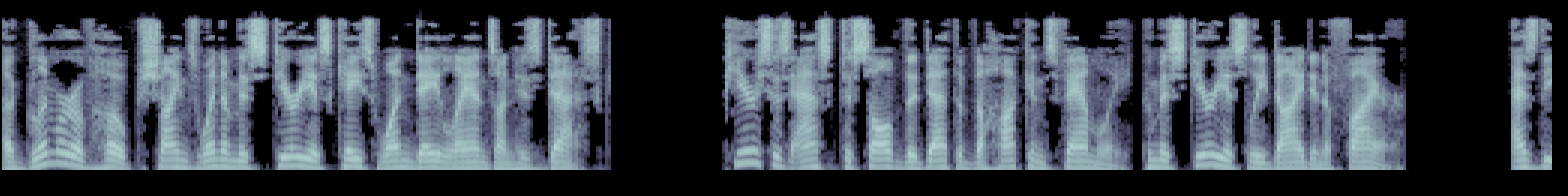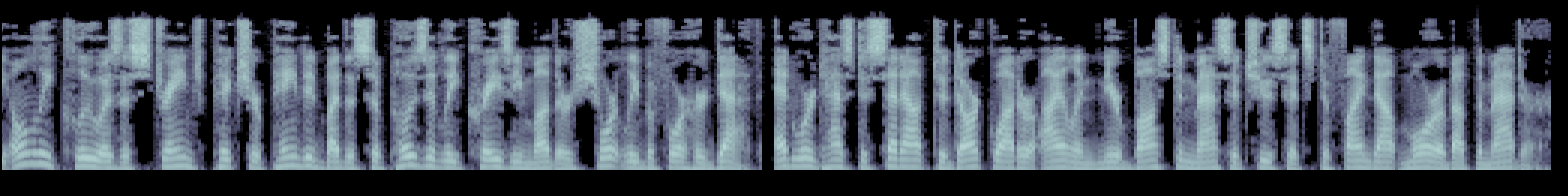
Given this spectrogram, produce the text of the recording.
A glimmer of hope shines when a mysterious case one day lands on his desk. Pierce is asked to solve the death of the Hawkins family, who mysteriously died in a fire. As the only clue is a strange picture painted by the supposedly crazy mother shortly before her death, Edward has to set out to Darkwater Island near Boston, Massachusetts to find out more about the matter.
